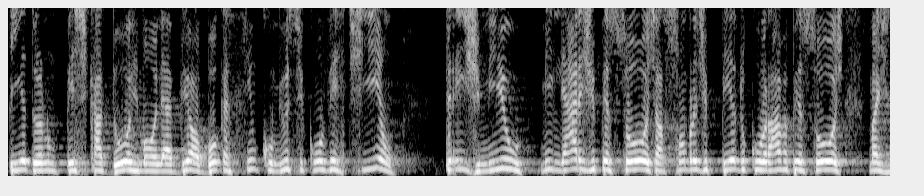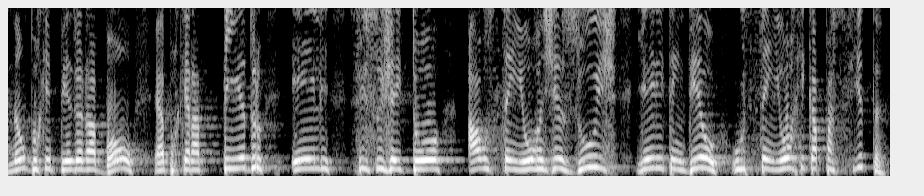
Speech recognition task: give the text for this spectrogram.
Pedro era um pescador, irmão. Ele abriu a boca, cinco mil se convertiam. 3 mil, milhares de pessoas, a sombra de Pedro curava pessoas, mas não porque Pedro era bom, é porque era Pedro, ele se sujeitou ao Senhor Jesus, e ele entendeu o Senhor que capacita.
